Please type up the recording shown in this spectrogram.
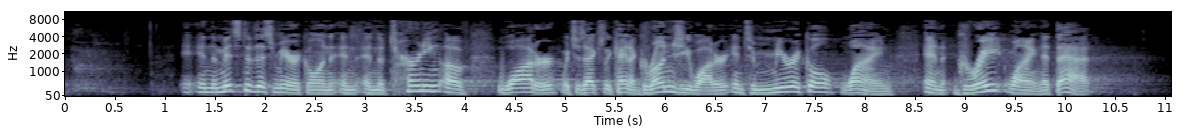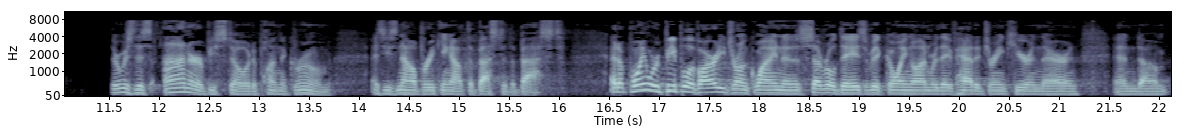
In the midst of this miracle and, and, and the turning of water, which is actually kind of grungy water, into miracle wine, and great wine at that, there was this honor bestowed upon the groom as he's now breaking out the best of the best. At a point where people have already drunk wine and there's several days of it going on where they've had a drink here and there and, and um,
